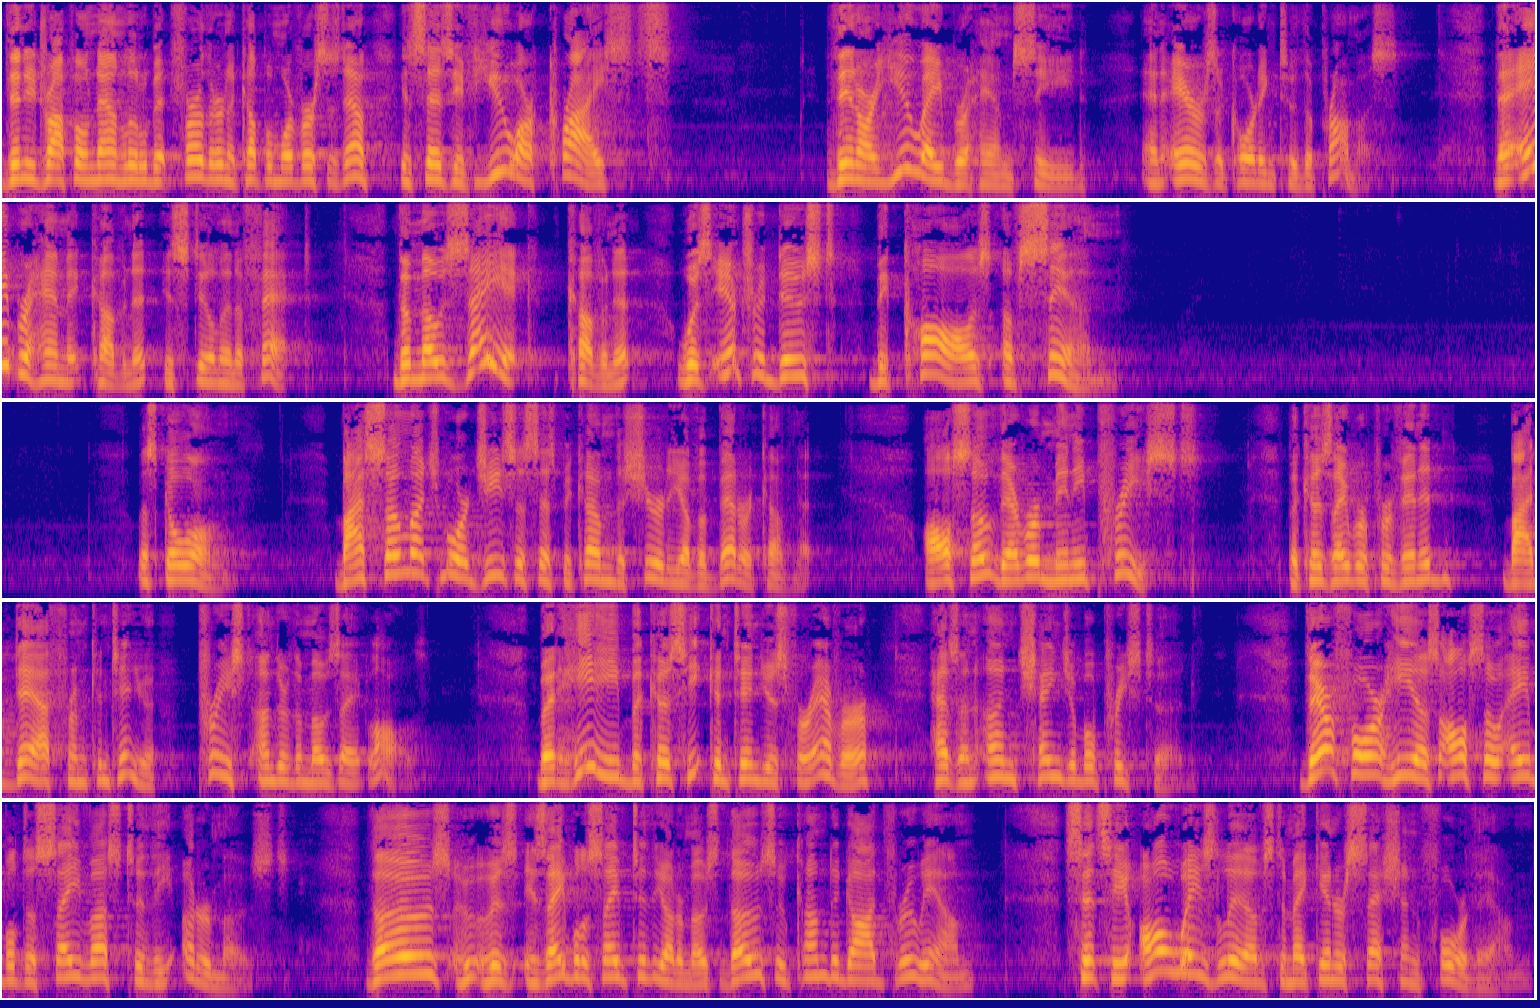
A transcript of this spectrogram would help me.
Then you drop on down a little bit further and a couple more verses down. It says, If you are Christ's, then are you Abraham's seed and heirs according to the promise. The Abrahamic covenant is still in effect. The Mosaic covenant was introduced because of sin. Let's go on. By so much more, Jesus has become the surety of a better covenant. Also, there were many priests because they were prevented by death from continuing. Priests under the Mosaic laws. But he, because he continues forever, has an unchangeable priesthood. Therefore, he is also able to save us to the uttermost. Those who is, is able to save to the uttermost, those who come to God through him, since he always lives to make intercession for them.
